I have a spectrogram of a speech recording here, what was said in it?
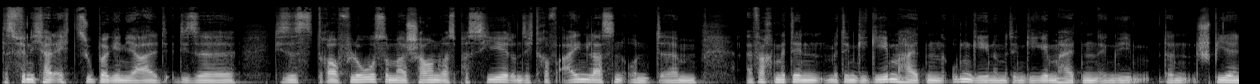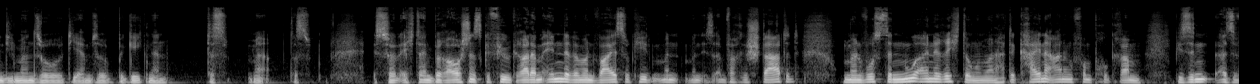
das finde ich halt echt super genial. Diese, dieses drauf los und mal schauen, was passiert und sich drauf einlassen und ähm, einfach mit den, mit den Gegebenheiten umgehen und mit den Gegebenheiten irgendwie dann spielen, die man so, die einem so begegnen. Das, ja, das ist schon echt ein berauschendes Gefühl, gerade am Ende, wenn man weiß, okay, man, man ist einfach gestartet und man wusste nur eine Richtung und man hatte keine Ahnung vom Programm. Wir sind, also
